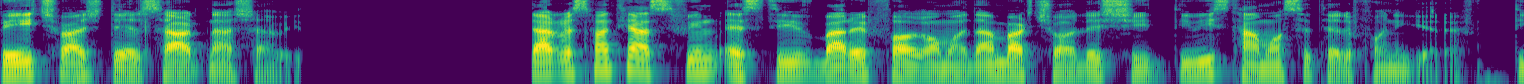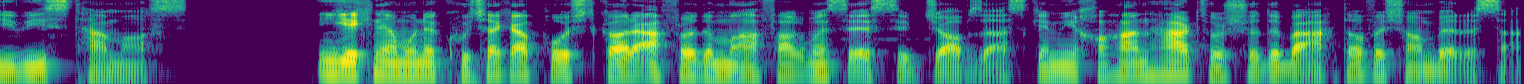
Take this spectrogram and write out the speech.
به هیچ وجه دلسرد نشوید. در قسمتی از فیلم استیو برای فاق آمدن بر چالشی 200 تماس تلفنی گرفت. 200 تماس. این یک نمونه کوچک از پشتکار افراد موفق مثل استیو جابز است که می‌خواهند هر طور شده به اهدافشان برسند.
